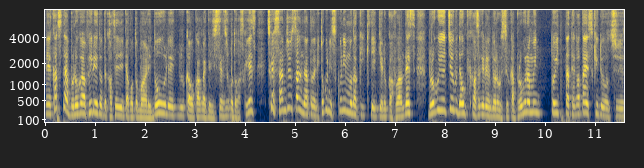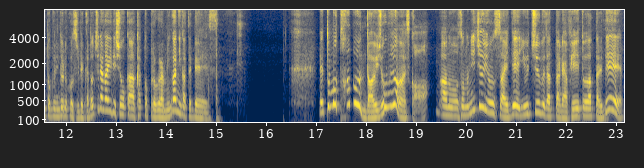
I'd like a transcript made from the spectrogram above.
えー、かつてはブログアフィリエイトで稼いでいたこともあり、どう売れるかを考えて実践することが好きです。しかし30歳になった時、特にスクリーンもなく生きていけるか不安です。ブログ YouTube で大きく稼げるように努力するか、プログラミングといった手堅いスキルを習得に努力をするべきか、どちらがいいでしょうか。かっこプログラミングが苦手です。えっと、もう多分大丈夫じゃないですか？あの、その24歳で YouTube だったりアフィリエイトだったりで、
